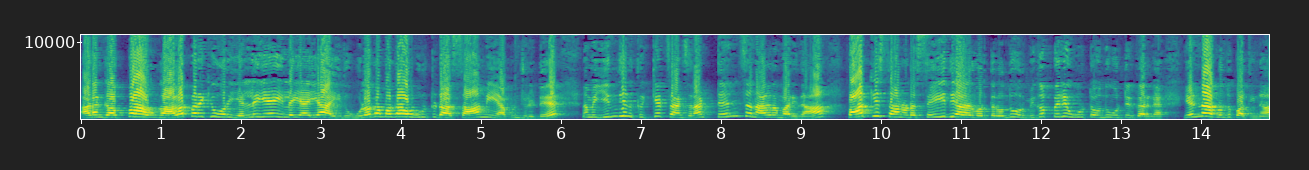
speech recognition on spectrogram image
அடங்கப்பா உங்க அலப்பறைக்கு ஒரு எல்லையே இல்லையா இது உலகமகா உருட்டுடா சாமி அப்படின்னு சொல்லிட்டு நம்ம இந்தியன் கிரிக்கெட் ஃபேன்ஸ் எல்லாம் டென்ஷன் ஆகுற மாதிரி தான் பாகிஸ்தானோட செய்தியாளர் ஒருத்தர் வந்து ஒரு மிகப்பெரிய உருட்டை வந்து உருட்டிருக்காருங்க. என்ன வந்து பாத்தீங்கன்னா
